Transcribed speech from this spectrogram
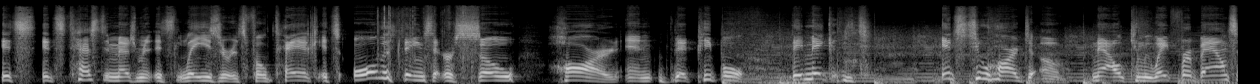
It's it's test and measurement. It's laser. It's voltaic. It's all the things that are so hard and that people they make. It's too hard to own. Now, can we wait for a bounce?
